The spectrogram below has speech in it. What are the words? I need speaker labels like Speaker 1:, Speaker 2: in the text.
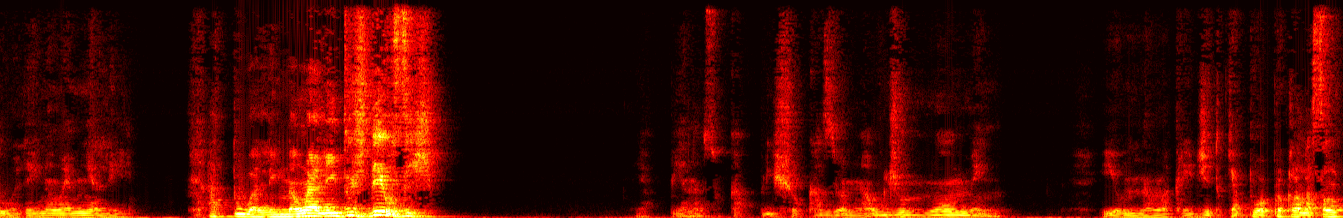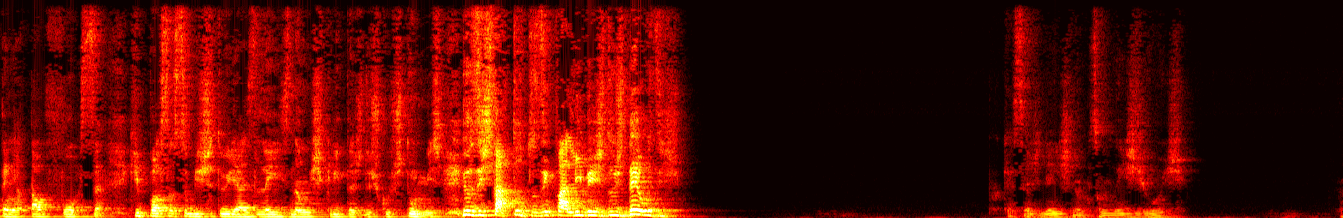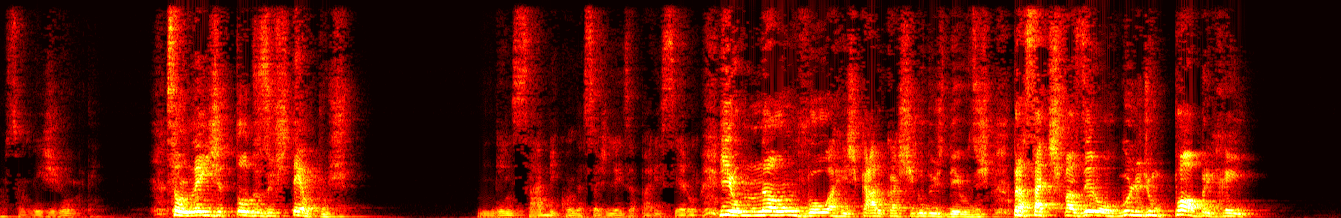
Speaker 1: tua lei não é minha lei. A tua lei não é a lei dos deuses. É apenas o capricho ocasional de um homem. E eu não acredito que a tua proclamação tenha tal força que possa substituir as leis não escritas dos costumes e os estatutos infalíveis dos deuses. Porque essas leis não são leis de hoje. Não são leis de ontem. São leis de todos os tempos. Ninguém sabe quando essas leis apareceram. E eu não vou arriscar o castigo dos deuses para satisfazer o orgulho de um pobre rei.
